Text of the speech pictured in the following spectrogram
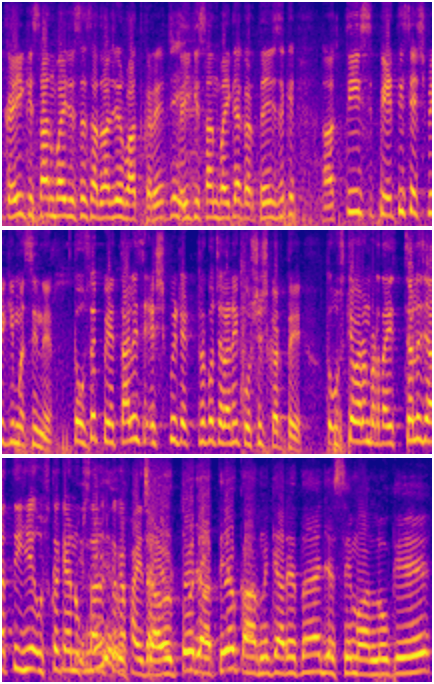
कई किसान भाई जैसे सरदार जी बात करें कई किसान भाई क्या करते हैं जैसे कि तीस पैंतीस एचपी की मशीन है तो उसे पैंतालीस एचपी ट्रैक्टर को चलाने की कोशिश करते हैं तो उसके बारे में बताइए चल जाती है उसका क्या नुकसान उसका फ़ायदा? चल तो जाते हैं कारण क्या रहता है जैसे मान लो कि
